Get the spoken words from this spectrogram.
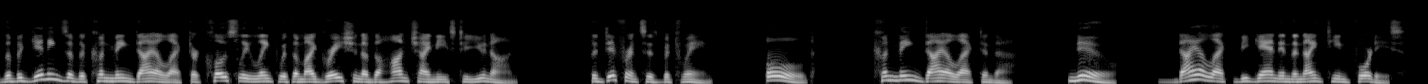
The beginnings of the Kunming dialect are closely linked with the migration of the Han Chinese to Yunnan. The differences between Old Kunming dialect and the New dialect began in the 1940s.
